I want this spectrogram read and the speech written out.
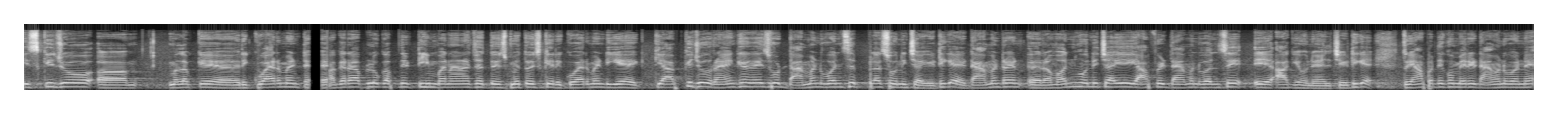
इसकी जो मतलब के रिक्वायरमेंट है अगर आप लोग अपनी टीम बनाना चाहते हो, इसमें तो इसकी रिक्वायरमेंट ये है कि आपकी जो रैंक है गाइज़ वो डायमंड वन से प्लस होनी चाहिए, ठीक है? डायमंड वन होनी चाहिए या फिर डायमंड वन से आगे होने चाहिए, ठीक है? तो यहाँ पर देखो, मेरी डायमंड वन है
